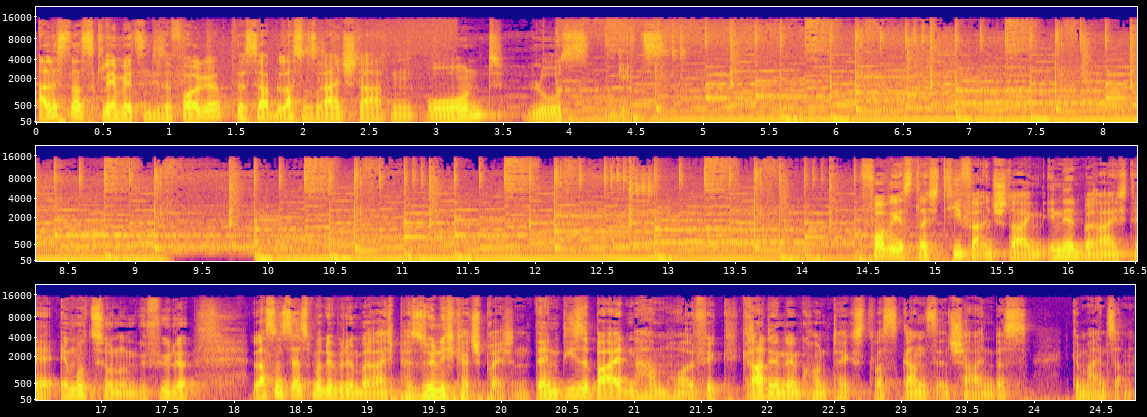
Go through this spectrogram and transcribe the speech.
Alles das klären wir jetzt in dieser Folge. Deshalb lass uns reinstarten und los geht's. Bevor wir jetzt gleich tiefer einsteigen in den Bereich der Emotionen und Gefühle, lass uns erstmal über den Bereich Persönlichkeit sprechen. Denn diese beiden haben häufig, gerade in dem Kontext, was ganz Entscheidendes gemeinsam.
